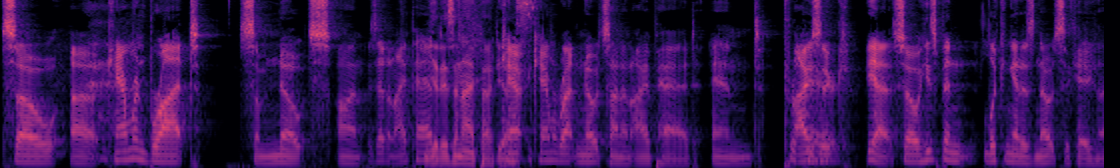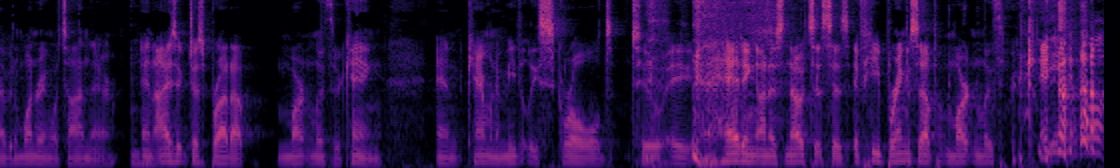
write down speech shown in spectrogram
So uh, Cameron brought some notes on. Is that an iPad? It is an iPad, Cam- yes. Cameron brought notes on an iPad, and Prepared. Isaac. Yeah, so he's been looking at his notes occasionally. I've been wondering what's on there, Mm-hmm. and Isaac just brought up Martin Luther King. And Cameron immediately scrolled to a, a heading on his notes that says, "If he brings up Martin Luther King." Well,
